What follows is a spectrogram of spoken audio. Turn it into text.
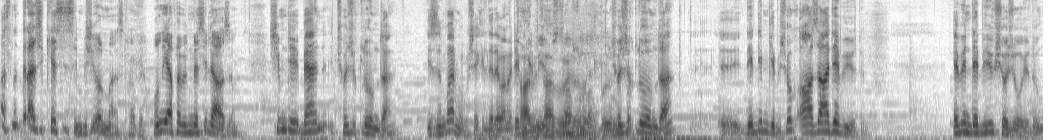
Aslında birazcık kesilsin bir şey olmaz. Tabii. Onu yapabilmesi lazım. Şimdi ben çocukluğumda izin var mı bu şekilde devam edebilir Tabii, miyim? tabii. Estağfurullah. Buyurun. Çocukluğumda e, dediğim gibi çok azade büyüdüm. Evinde büyük çocuğuydum.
